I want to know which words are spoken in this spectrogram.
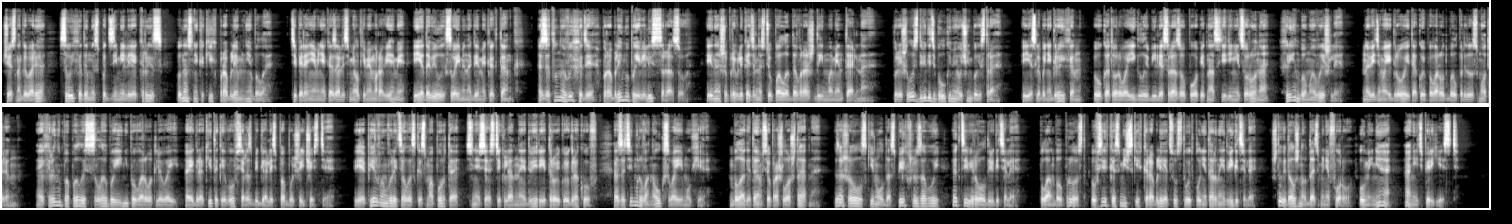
Честно говоря, с выходом из подземелья крыс у нас никаких проблем не было. Теперь они мне казались мелкими муравьями, и я давил их своими ногами как танк. Зато на выходе проблемы появились сразу, и наша привлекательность упала до вражды моментально. Пришлось двигать булками очень быстро. Если бы не Грейхан, у которого иглы били сразу по 15 единиц урона, хрен бы мы вышли. Но, видимо, игрой такой поворот был предусмотрен. Охрана попалась слабой и неповоротливой, а игроки так и вовсе разбегались по большей части. Я первым вылетел из космопорта, снеся стеклянные двери и тройку игроков, а затем рванул к своей мухе. Благо там все прошло штатно. Зашел, скинул доспех в шлюзовой, активировал двигатели. План был прост. У всех космических кораблей отсутствуют планетарные двигатели, что и должно дать мне фору. У меня они теперь есть.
